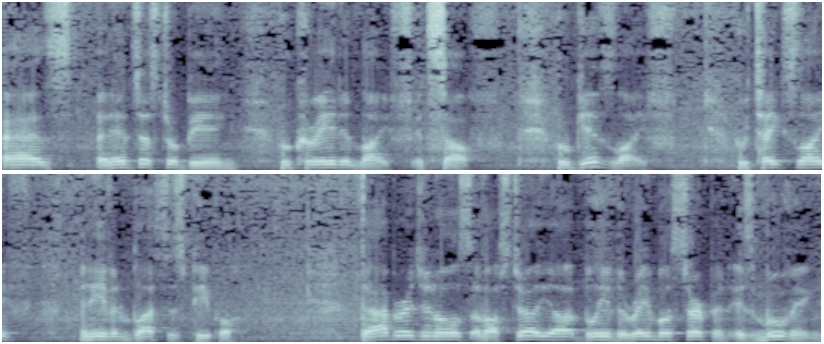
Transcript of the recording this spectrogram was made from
as an ancestral being who created life itself, who gives life, who takes life, and even blesses people. The Aboriginals of Australia believe the rainbow serpent is moving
